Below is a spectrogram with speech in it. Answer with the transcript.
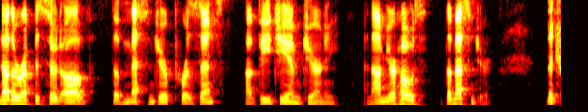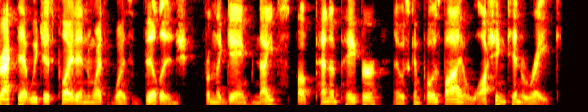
another episode of The Messenger Presents a VGM Journey. And I'm your host, The Messenger. The track that we just played in with was Village from the game Knights of Pen and Paper, and it was composed by Washington Rayk.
